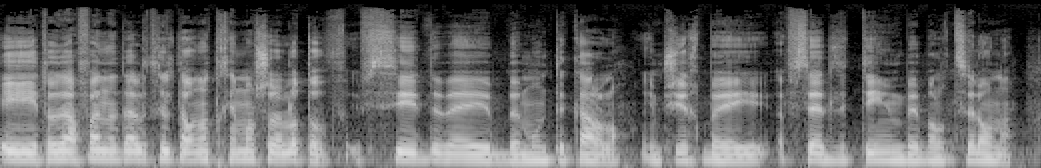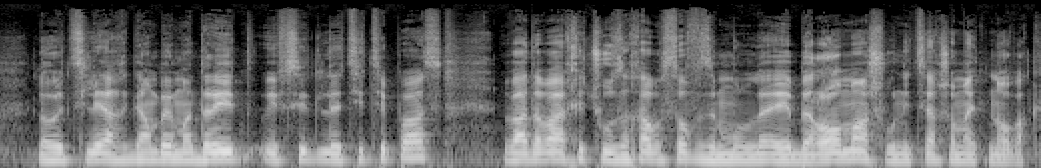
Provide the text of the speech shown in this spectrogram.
אה, אתה יודע, רפאל נדל התחיל את העונת חמר שלו לא טוב. הפסיד במונטה קרלו. המשיך בהפסד לטים בברצלונה. לא הצליח גם במדריד, הוא הפסיד לציציפס, והדבר היחיד שהוא זכה בסוף זה מול אה, ברומא, שהוא ניצח שם את נובק.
